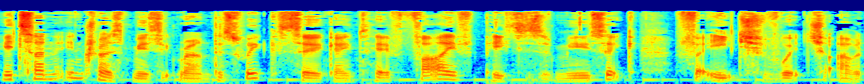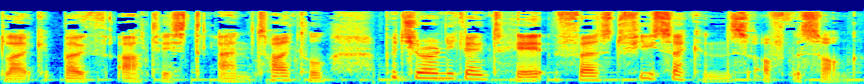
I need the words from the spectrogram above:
It's an intros music round this week, so you're going to hear five pieces of music, for each of which I would like both artist and title, but you're only going to hear the first few seconds of the song.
